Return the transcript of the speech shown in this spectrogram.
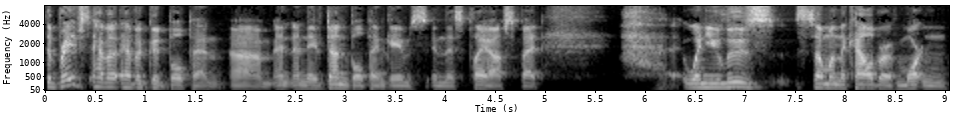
the Braves have a have a good bullpen, um, and and they've done bullpen games in this playoffs. But when you lose someone the caliber of Morton,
